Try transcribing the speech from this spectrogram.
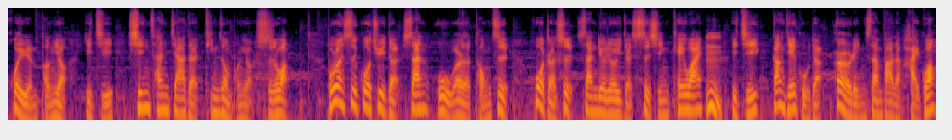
会员朋友以及新参加的听众朋友失望。不论是过去的三五五二的同志，或者是三六六一的四星 KY，嗯，以及钢铁股的二零三八的海光。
